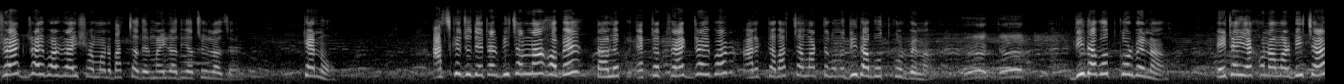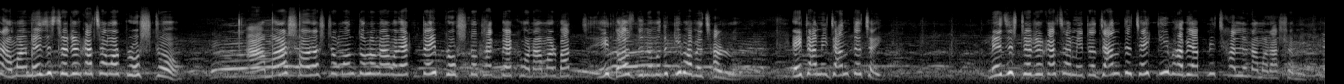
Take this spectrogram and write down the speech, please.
ট্রাক ড্রাইভাররাই আমার বাচ্চাদের মাইরা দিয়া চলে যায়। কেন? আজকে যদি এটার বিচার না হবে, তাহলে একটা ট্রাক ড্রাইভার আর একটা বাচ্চা মারতে কোনো দ্বিধাবোধ করবে না। দ্বিধাবোধ করবে না। এটাই এখন আমার বিচার। আমার ম্যাজিস্ট্রেটের কাছে আমার প্রশ্ন। আমার স্বরাষ্ট্র মন্ত্রণালয়ে আমার একটাই প্রশ্ন থাকবে এখন। আমার বাচ্চা এই দশ দিনের মধ্যে কীভাবে ছাড়লো? এটা আমি জানতে চাই। ম্যাজিস্ট্রেটের কাছে আমি এটা জানতে চাই, কীভাবে আপনি ছাড়লেন আমার আসামিকে?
